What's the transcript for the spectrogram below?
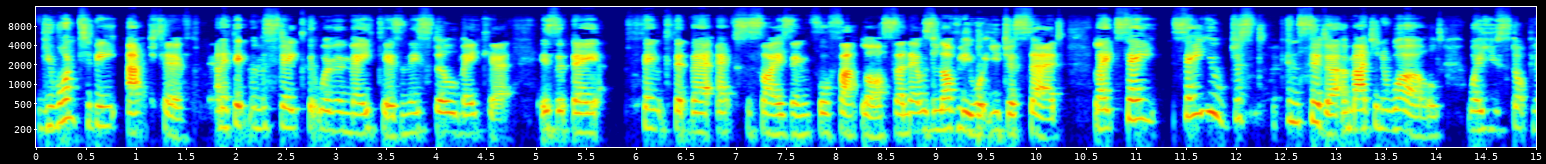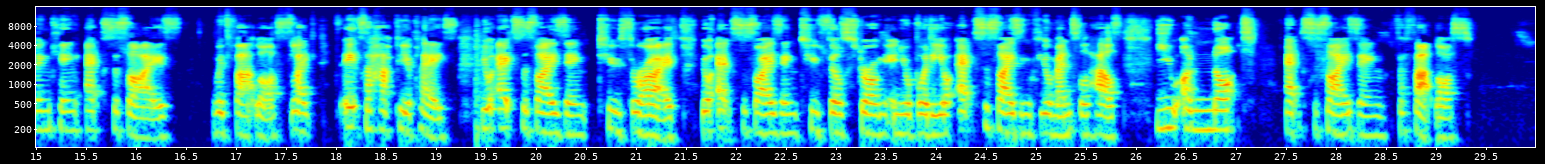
You want to be active. And I think the mistake that women make is, and they still make it, is that they think that they're exercising for fat loss. And it was lovely what you just said. Like say say you just consider imagine a world where you stop linking exercise with fat loss. Like it's a happier place. You're exercising to thrive. You're exercising to feel strong in your body. You're exercising for your mental health. You are not exercising for fat loss.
